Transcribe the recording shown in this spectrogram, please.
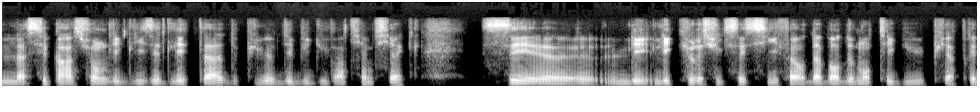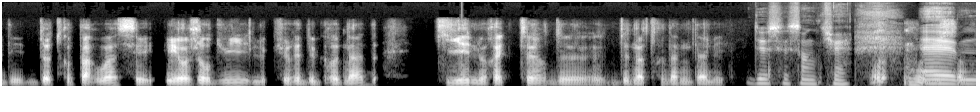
la séparation de l'Église et de l'État, depuis le début du XXe siècle, c'est les, curés successifs, alors d'abord de Montaigu, puis après d'autres paroisses, et aujourd'hui le curé de Grenade, qui est le recteur de, Notre-Dame d'Allée. De ce sanctuaire. Euh,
